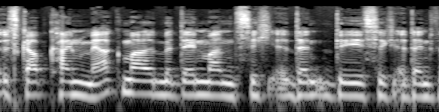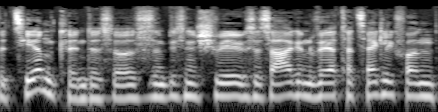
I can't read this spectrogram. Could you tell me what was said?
es gab kein Merkmal, mit dem man sich, die sich identifizieren könnte. So, es ist ein bisschen schwierig zu sagen, wer tatsächlich von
